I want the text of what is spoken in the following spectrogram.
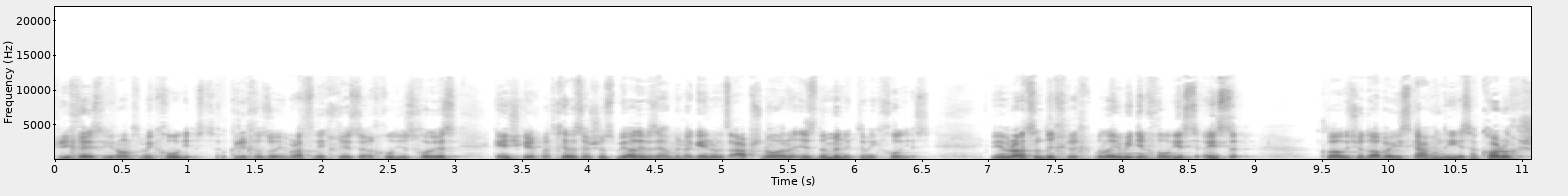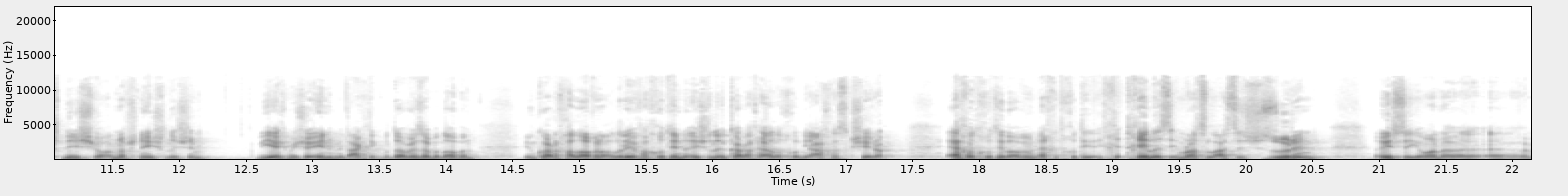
kriches you don't have to make chulias. So kriches oh, so im ras kriches and chulias chulias kein shkech mit khilas shos ze hamen again it's optional and is the minute to make chulias. Im ras likhrich beleim in chulias is klodish davar is kaven die is shlish va anaf shnish lishim wie es mich in mit aktik mit davar ze belaven im korch halaven al reva gut in is le korch el chuli achas kshira echt gut in aven echt gut khilas im ras las zurin is you want to uh,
